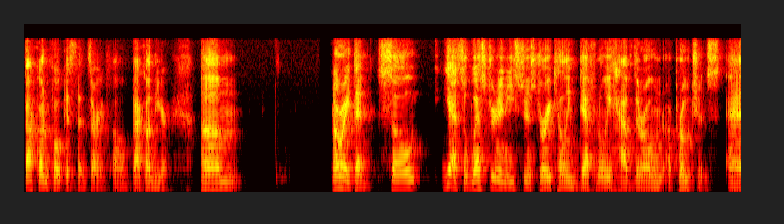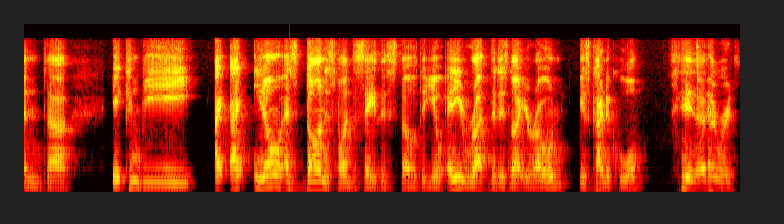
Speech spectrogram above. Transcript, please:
back on focus then. Sorry, oh, back on the air. Um, all right then. So yeah, so Western and Eastern storytelling definitely have their own approaches, and uh, it can be. I, I, you know, as Don is fond to say this though, that you know, any rut that is not your own is kind of cool. In other words,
